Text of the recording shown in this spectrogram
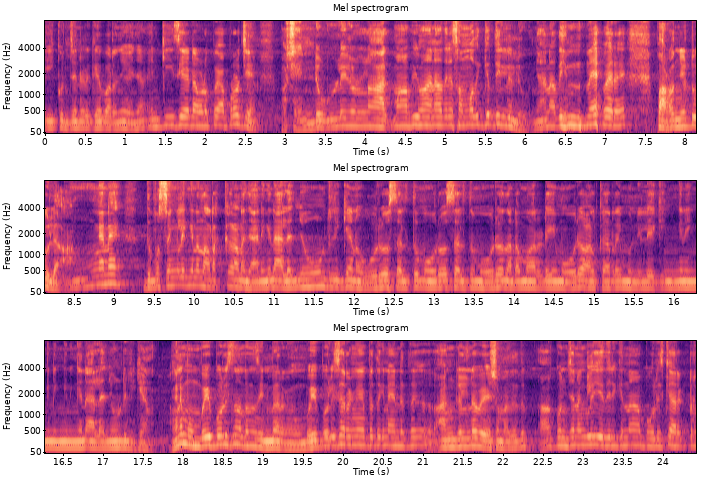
ഈ കുഞ്ചന്റെ അടുക്കെ പറഞ്ഞു കഴിഞ്ഞാൽ എനിക്ക് ഈസി ആയിട്ട് അവിടെ പോയി അപ്രോച്ച് ചെയ്യാം. പക്ഷേ എന്റെ ഉള്ളിലുള്ള ആത്മാഭിമാനം അതിനെ സമ്മതിക്കത്തില്ലല്ലോ. ഞാനത് ഇന്നേ വരെ പറഞ്ഞിട്ടുമില്ല. അങ്ങനെ ദിവസങ്ങളിങ്ങനെ നടക്കുകയാണ്. ഞാനിങ്ങനെ അലഞ്ഞുകൊണ്ടിരിക്കുകയാണ്. ഓരോ സ്ഥലത്തും ഓരോ സ്ഥലത്തും ഓരോ നടന്മാരുടെയും ഓരോ ആൾക്കാരുടെയും മുന്നിലേക്ക് ഇങ്ങനെ ഇങ്ങനെ ഇങ്ങനെ ഇങ്ങനെ അലഞ്ഞുകൊണ്ടിരിക്കുകയാണ്. അങ്ങനെ മുംബൈ പോലീസ് പറയുന്ന സിനിമ ഇറങ്ങി. മുംബൈ പോലീസ് ഇറങ്ങിയപ്പോഴത്തേക്കിന് അതിന്റെ അകത്ത് അങ്കിളിന്റെ വേഷം അതായത് ആ കുഞ്ചനങ്കിൾ ചെയ്തിരിക്കുന്ന ആ പോലീസ് ക്യാരക്ടർ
